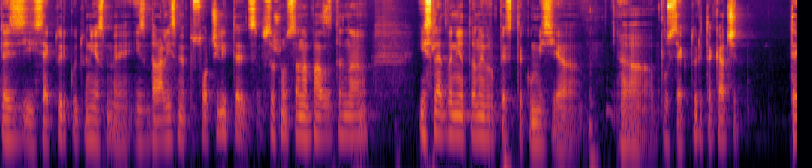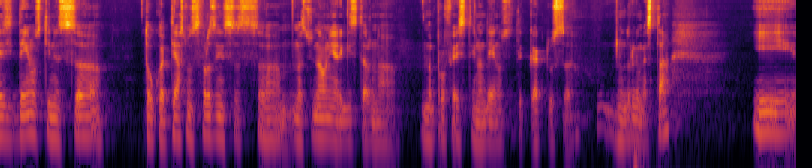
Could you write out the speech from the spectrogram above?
тези сектори, които ние сме избрали, сме посочили, те всъщност са на базата на изследванията на Европейската комисия по сектори, така че тези дейности не са толкова тясно свързани с а, националния регистр на, на професиите и на дейностите, както са на други места. И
